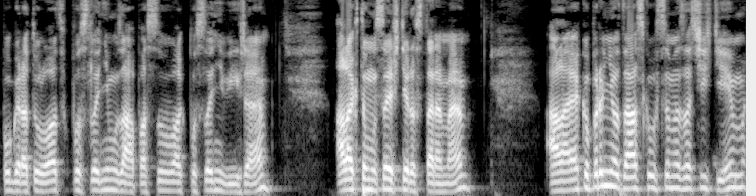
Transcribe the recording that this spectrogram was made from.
pogratulovat k poslednímu zápasu a k poslední výhře, ale k tomu se ještě dostaneme. Ale jako první otázkou chceme začít tím,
